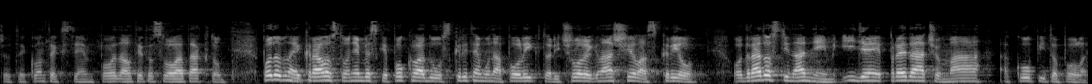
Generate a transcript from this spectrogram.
čo to je kontexte, povedal tieto slova takto. Podobné je kráľovstvo nebeské pokladu skrytému na poli, ktorý človek našiel a skryl. Od radosti nad ním ide, predá, čo má a kúpi to pole.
